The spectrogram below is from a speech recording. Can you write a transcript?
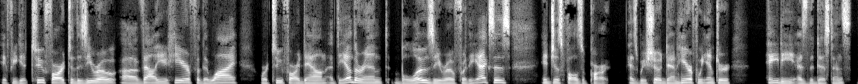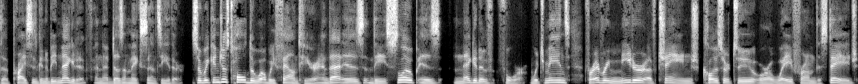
If you get too far to the zero uh, value here for the y, or too far down at the other end below zero for the x's, it just falls apart. As we showed down here, if we enter 80 as the distance, the price is going to be negative, and that doesn't make sense either. So we can just hold to what we found here, and that is the slope is negative 4, which means for every meter of change closer to or away from the stage,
